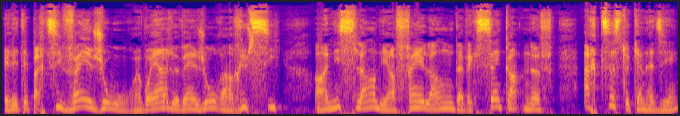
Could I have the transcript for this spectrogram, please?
elle était partie 20 jours, un voyage de 20 jours en Russie, en Islande et en Finlande avec 59 artistes canadiens.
